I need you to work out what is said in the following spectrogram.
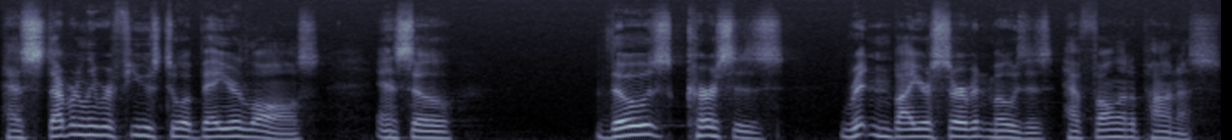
has stubbornly refused to obey your laws, and so those curses written by your servant Moses have fallen upon us.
